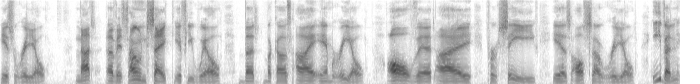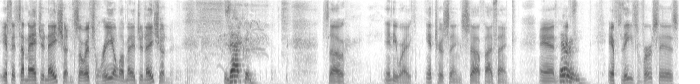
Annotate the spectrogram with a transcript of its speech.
is real, not of its own sake, if you will, but because I am real, all that I perceive is also real, even if it's imagination. So it's real imagination. Exactly. So, anyway, interesting stuff, I think. And if, if these verses,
